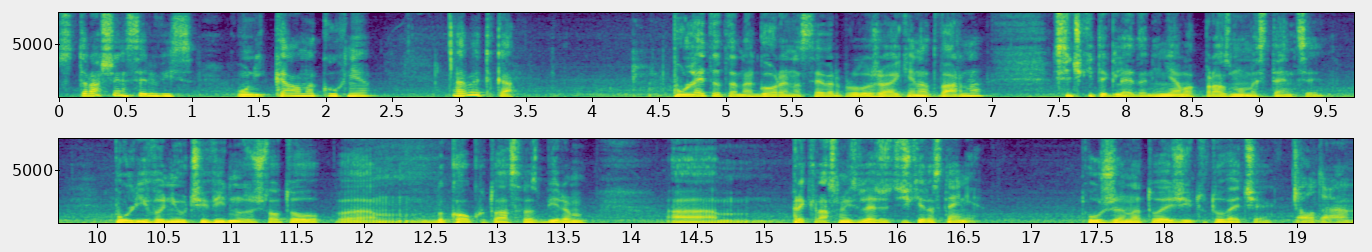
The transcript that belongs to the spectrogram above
Страшен сервис. Уникална кухня. Абе така. Полетата нагоре на север, продължавайки над Варна, всичките гледани, няма празно местенце, поливани очевидно, защото, ам, доколкото аз разбирам, ам, прекрасно изглеждат всички растения. Ужънато е житото вече. О, да.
